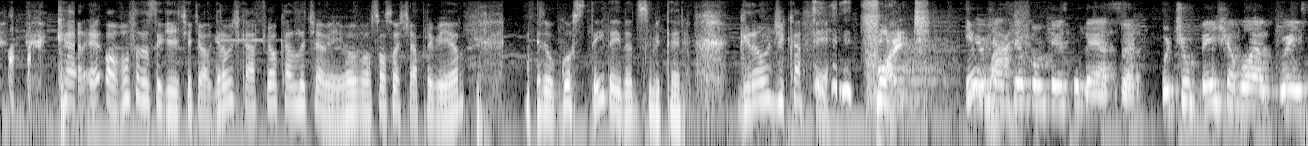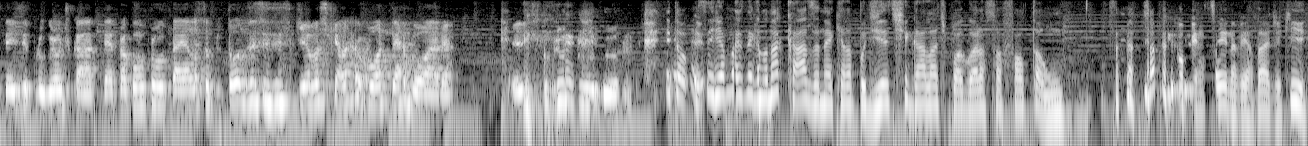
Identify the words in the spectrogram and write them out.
Cara, é, ó, vamos fazer o seguinte aqui, ó. Grão de café é o caso da Tia May. Vou, vou só sortear primeiro. Mas eu gostei da ideia do cemitério. Grão de café. Fight! Eu, Eu, já acho. sei o contexto dessa. O tio Ben chamou a Gwen Stacy pro grão de café pra confrontar ela sobre todos esses esquemas que ela armou até agora. Ele descobriu tudo. Então, eu- Seria mais legal na casa, né? Que ela podia chegar lá, tipo, agora só falta um. sabe o que eu pensei, na verdade, aqui?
